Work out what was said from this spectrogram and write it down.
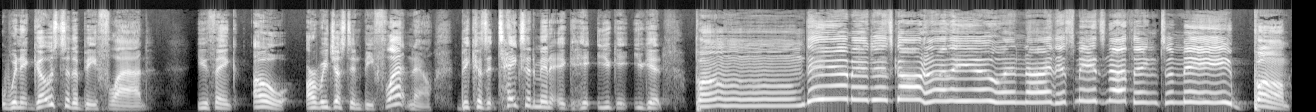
when it goes to the B flat, you think, oh, are we just in B flat now? Because it takes it a minute. It, you get, you get, boom, the image is gone, only you and I. This means nothing to me. Boom.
